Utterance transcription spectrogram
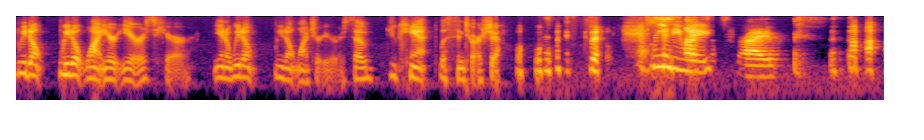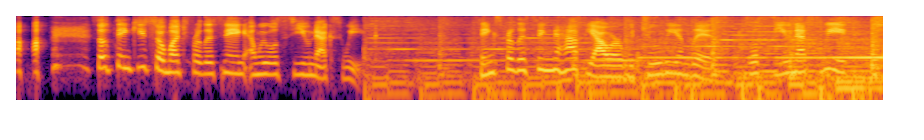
we don't we don't want your ears here. You know, we don't we don't want your ears. So you can't listen to our show. so Please anyway, subscribe. so thank you so much for listening, and we will see you next week. Thanks for listening to Happy Hour with Julie and Liz. We'll see you next week.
